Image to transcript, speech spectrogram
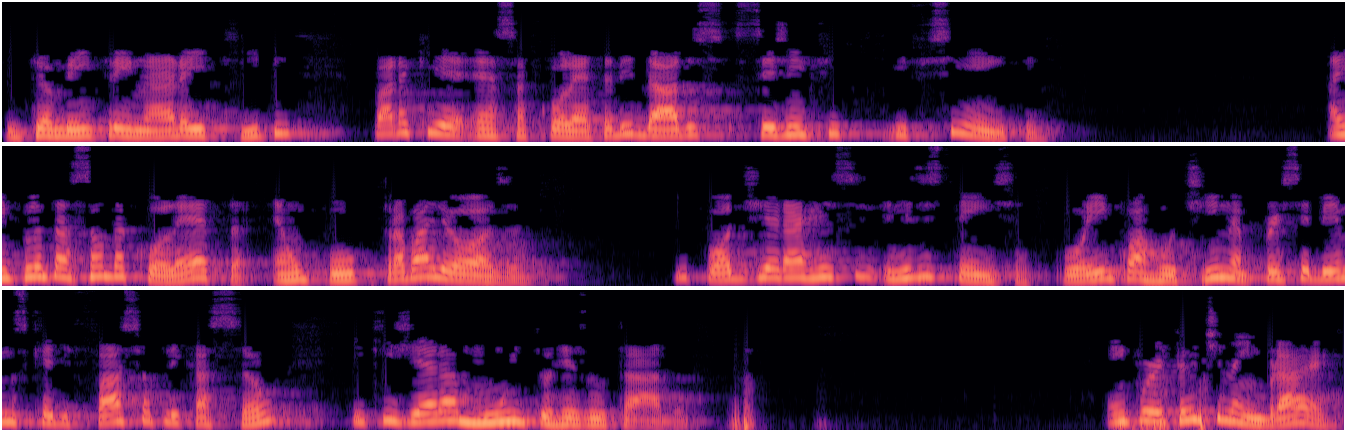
e também treinar a equipe para que essa coleta de dados seja eficiente. A implantação da coleta é um pouco trabalhosa, e pode gerar resistência, porém, com a rotina, percebemos que é de fácil aplicação e que gera muito resultado. É importante lembrar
